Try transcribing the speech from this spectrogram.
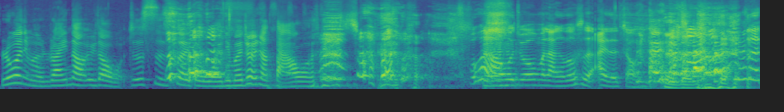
如果你们 right now 遇到我就是四岁的我，你们就会想打我那种。不会啊，我觉得我们两个都是爱的教育，对对对，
